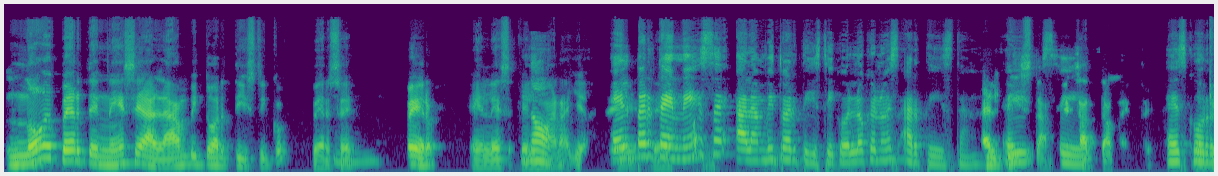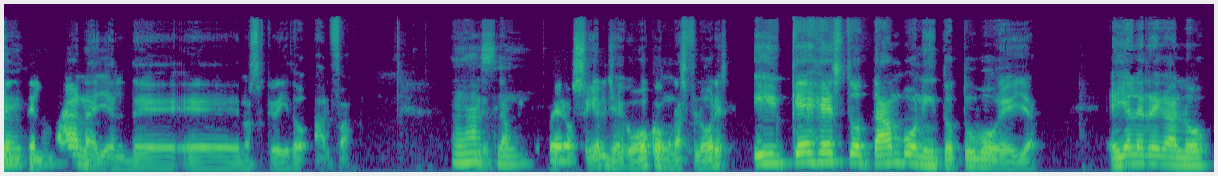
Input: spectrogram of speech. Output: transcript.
no pertenece al ámbito artístico, per se, mm. pero él es el manager. Él pertenece al ámbito artístico, es lo que no es artista. Artista, exactamente. Es correcto. el manager de eh, nuestro querido Alfa. Es así. Pero sí, él llegó con unas flores. ¿Y qué gesto tan bonito tuvo ella? Ella le regaló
